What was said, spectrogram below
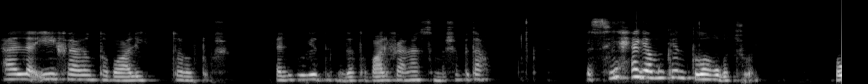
هلاقيه فعلا طبع لي 13 حلو جدا. ده طبع لي فعلا السمشن بتاعه بس في حاجة ممكن تلخبط شوية. هو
